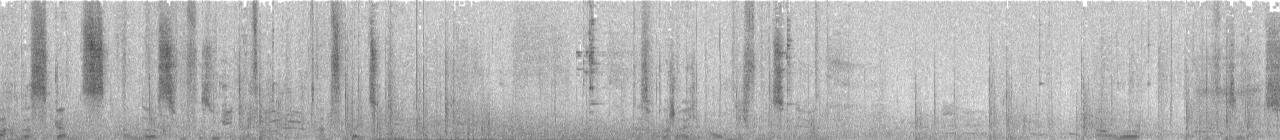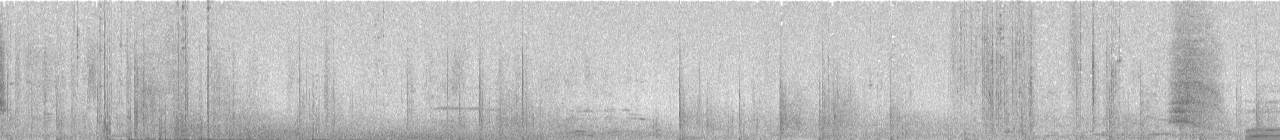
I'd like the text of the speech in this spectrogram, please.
machen das ganz anders. Wir versuchen einfach dran vorbeizugehen. Das wird wahrscheinlich auch nicht funktionieren. Aber wir versuchen es. Ah.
